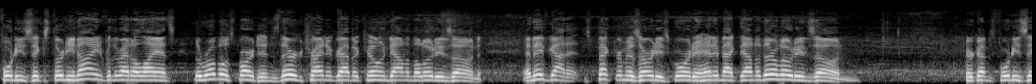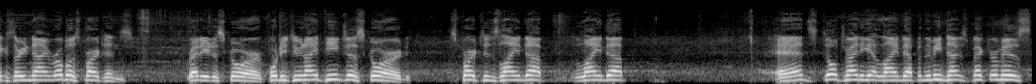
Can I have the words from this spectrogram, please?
46-39 for the Red Alliance. The Robo Spartans, they're trying to grab a cone down in the loading zone. And they've got it. Spectrum has already scored and heading back down to their loading zone. Here comes 46-39 Robo Spartans. Ready to score. 42-19 just scored. Spartans lined up, lined up, and still trying to get lined up. In the meantime, Spectrum is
